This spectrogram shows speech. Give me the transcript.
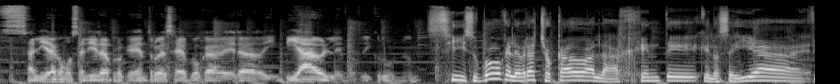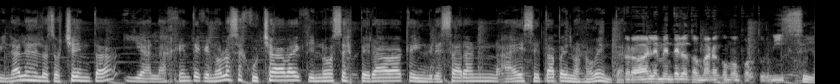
saliera como saliera, porque dentro de esa época era inviable Motley Crue, ¿no? Sí, supongo que le habrá chocado a la gente que lo seguía a finales de los 80 y a la gente que no los escuchaba y que no se esperaba que ingresaran a esa etapa en los 90. Probablemente lo tomaron como oportunismo. Sí,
